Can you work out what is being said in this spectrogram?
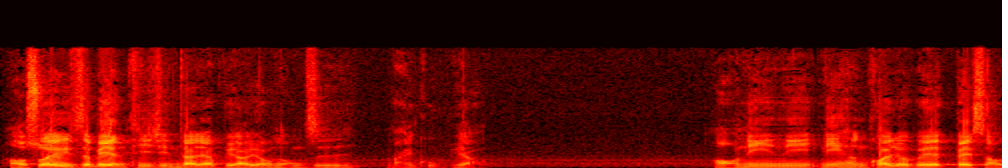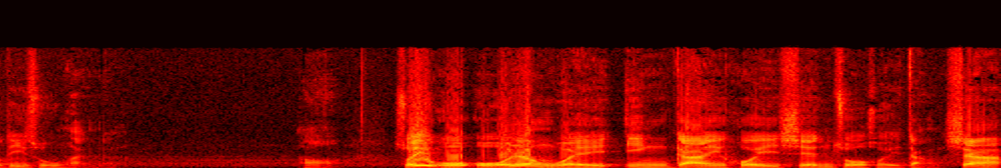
好，所以这边提醒大家不要用融资买股票。哦，你你你很快就被被扫地出门了，好，所以我我认为应该会先做回档，下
